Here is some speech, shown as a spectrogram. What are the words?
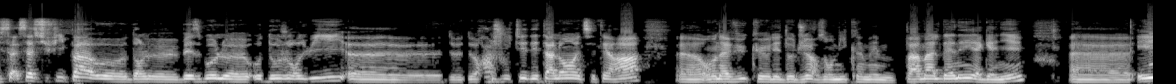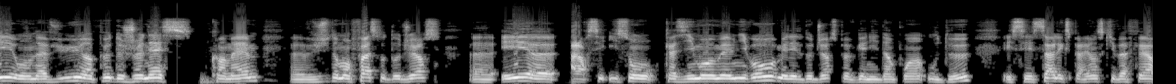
ça, ça suffit pas au- dans le baseball euh, d'aujourd'hui euh, de, de rajouter des talents, etc. Euh, on a vu que les Dodgers ont mis quand même pas mal d'années à gagner, Euh, et on a vu un peu de jeunesse quand même, euh, justement face aux Dodgers. Euh, et alors ils sont quasiment au même niveau, mais les Dodgers peuvent gagner d'un point ou deux, et c'est ça l'expérience qui va faire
